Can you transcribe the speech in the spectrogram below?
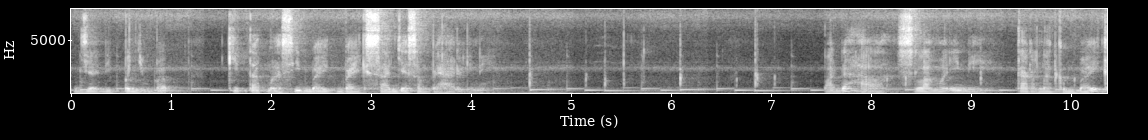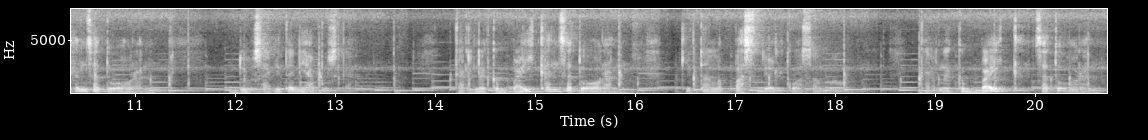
jadi penyebab kita masih baik-baik saja sampai hari ini. Padahal selama ini karena kebaikan satu orang, dosa kita dihapuskan. Karena kebaikan satu orang, kita lepas dari kuasa maut. Karena kebaikan satu orang,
